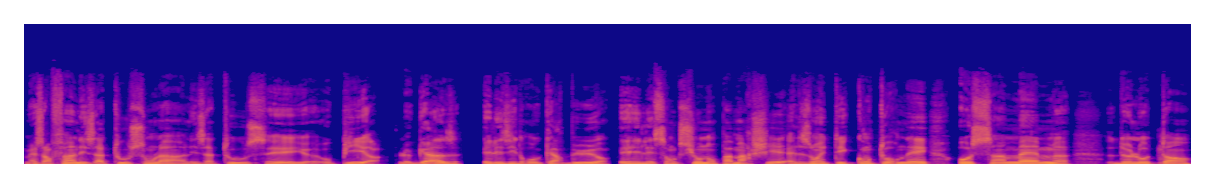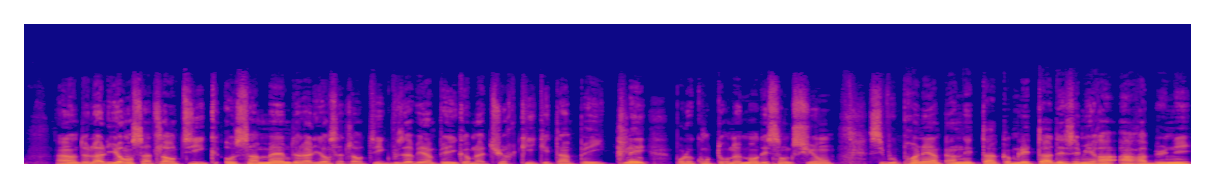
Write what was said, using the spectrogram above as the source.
Mais enfin, les atouts sont là. Les atouts, c'est euh, au pire le gaz et les hydrocarbures et les sanctions n'ont pas marché, elles ont été contournées au sein même de l'OTAN Hein, de l'Alliance Atlantique, au sein même de l'Alliance Atlantique, vous avez un pays comme la Turquie qui est un pays clé pour le contournement des sanctions. Si vous prenez un, État comme l'État des Émirats arabes unis,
